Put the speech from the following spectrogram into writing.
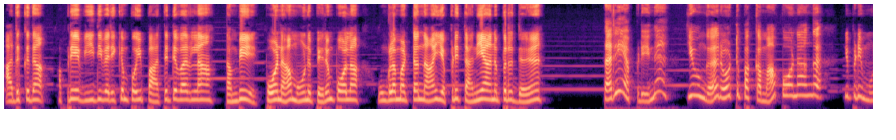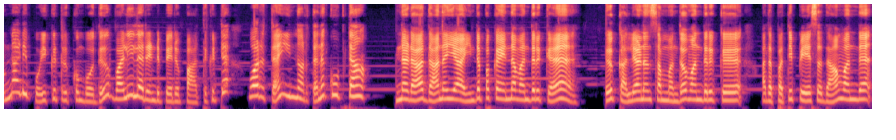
அதுக்கு தான் அப்படியே வீதி வரைக்கும் போய் பார்த்துட்டு வரலாம். தம்பி போனா மூணு பேரும் போலாம். உங்களை மட்டும் நான் எப்படி தனியா அனுப்புறது? சரி அப்படின்னு இவங்க ரோட்டு பக்கமா போனாங்க. இப்படி முன்னாடி போய்கிட்டு இருக்கும்போது வழியில ரெண்டு பேரும் பார்த்துக்கிட்டு ஒருத்தன் இன்னொருத்தனை கூப்பிட்டான். என்னடா தானையா இந்த பக்கம் என்ன வந்திருக்க? கல்யாணம் சம்பந்தம் வந்திருக்கு. அத பத்தி பேசதான் வந்தேன்.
